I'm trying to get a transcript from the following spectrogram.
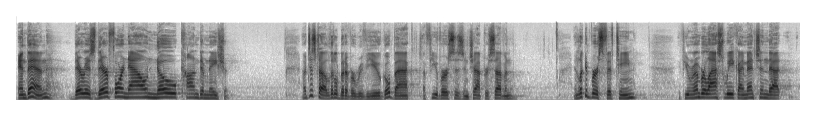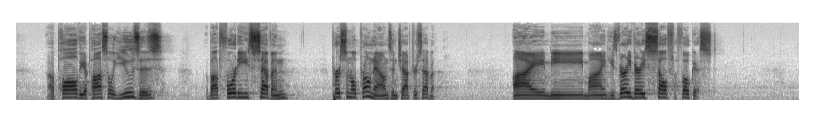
And then, there is therefore now no condemnation. Just a little bit of a review. Go back a few verses in chapter 7. And look at verse 15. If you remember last week, I mentioned that uh, Paul the Apostle uses about 47 personal pronouns in chapter 7. I, me, mine. He's very, very self focused.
